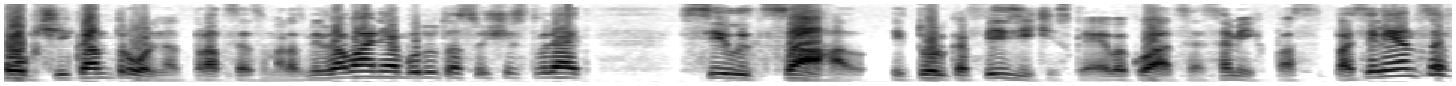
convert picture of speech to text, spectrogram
общий контроль над процессом размежевания будут осуществлять силы ЦАГАЛ, и только физическая эвакуация самих поселенцев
